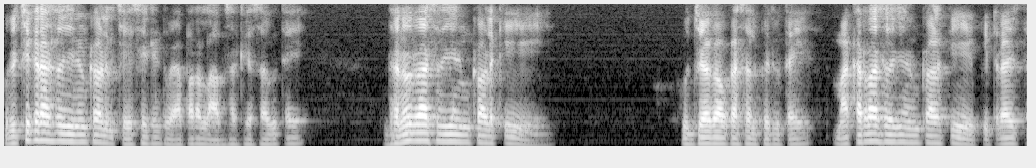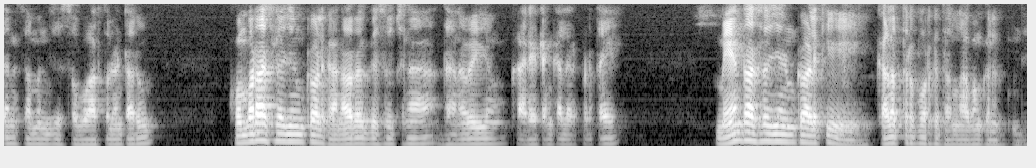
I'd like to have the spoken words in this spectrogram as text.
వృశ్చిక రాశిలో జన్మించిన వాళ్ళకి చేసేటువంటి వ్యాపారాలు లాభసాటిగా సాగుతాయి. ధనురాశిలో జన్మించిన వాళ్ళకి ఉద్యోగ అవకాశాలు పెరుగుతాయి. మకర రాశిలో జన్మించిన వాళ్ళకి పితరాజితానికి సంబంధించిన శుభవార్తలు అంటారు. కుంభరాశిలో జన్మించిన వాళ్ళకి అనారోగ్య సూచన ధనవ్యయం కార్యటంకాలు ఏర్పడతాయి. మేన్ రాశిలో జన్మించిన వాళ్ళకి కళత్రపూర్వక ధనలాభం కలుగుతుంది.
